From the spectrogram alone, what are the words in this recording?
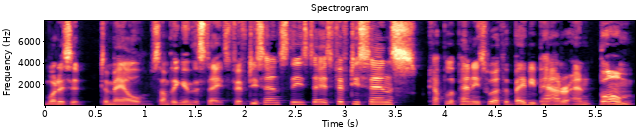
what is it to mail something in the States? 50 cents these days? 50 cents, a couple of pennies worth of baby powder, and boom!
